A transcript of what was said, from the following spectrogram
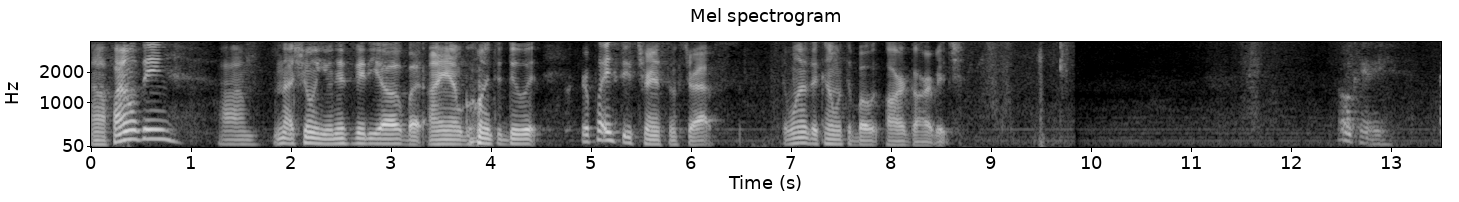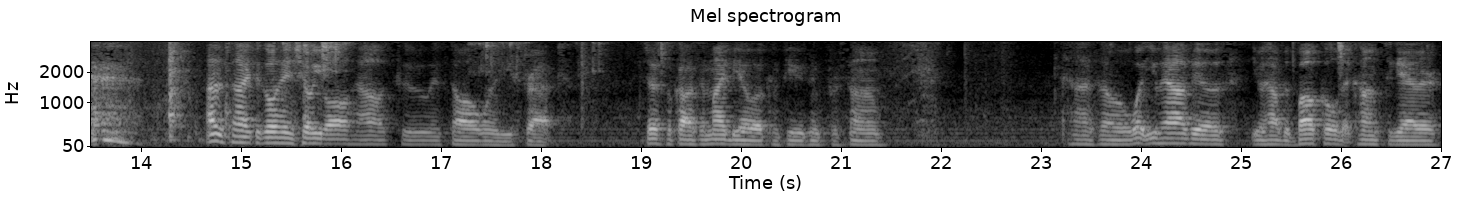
Uh, final thing, um, I'm not showing you in this video, but I am going to do it. Replace these transom straps. The ones that come with the boat are garbage. Okay. I decided to go ahead and show you all how to install one of these straps. Just because it might be a little confusing for some. Uh, so what you have is you have the buckle that comes together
